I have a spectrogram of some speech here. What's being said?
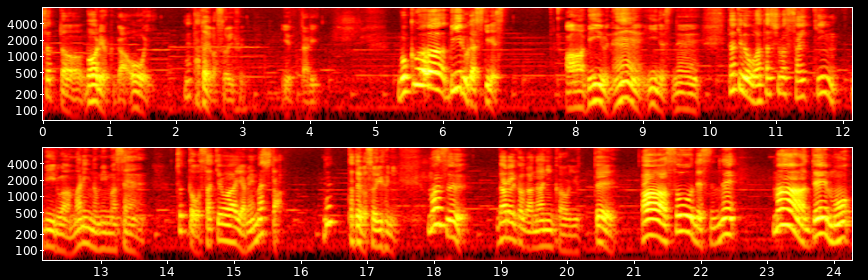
ちょっと暴力が多い。ね、例えばそういうふうに言ったり。僕はビールが好きです。ああビールね。いいですね。だけど私は最近ビールはあまり飲みません。ちょっとお酒はやめました。ね。例えばそういうふうに。まず誰かが何かを言ってああそうですね。まあでも、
